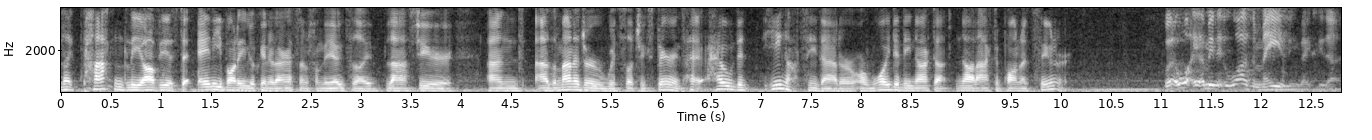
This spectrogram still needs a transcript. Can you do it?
like patently obvious to anybody looking at Arsenal from the outside last year. And as a manager with such experience, how, how did he not see that, or, or why did he not not act upon it sooner? Well, I mean, it was amazing, basically. That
